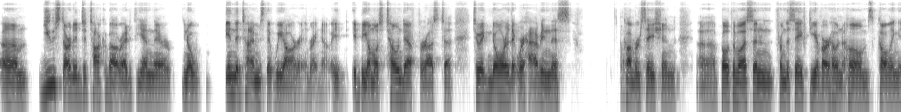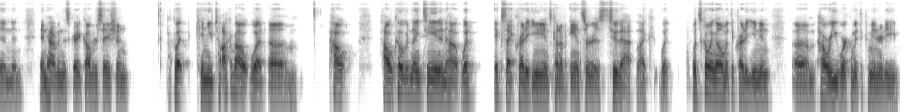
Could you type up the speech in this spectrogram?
Um, you started to talk about right at the end there you know in the times that we are in right now it, it'd be almost tone deaf for us to to ignore that we're having this conversation uh, both of us and from the safety of our own homes calling in and and having this great conversation but can you talk about what um, how how COVID-19 and how what Excite Credit Union's kind of answer is to that? Like what what's going on with the credit union? Um, how are you working with the community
